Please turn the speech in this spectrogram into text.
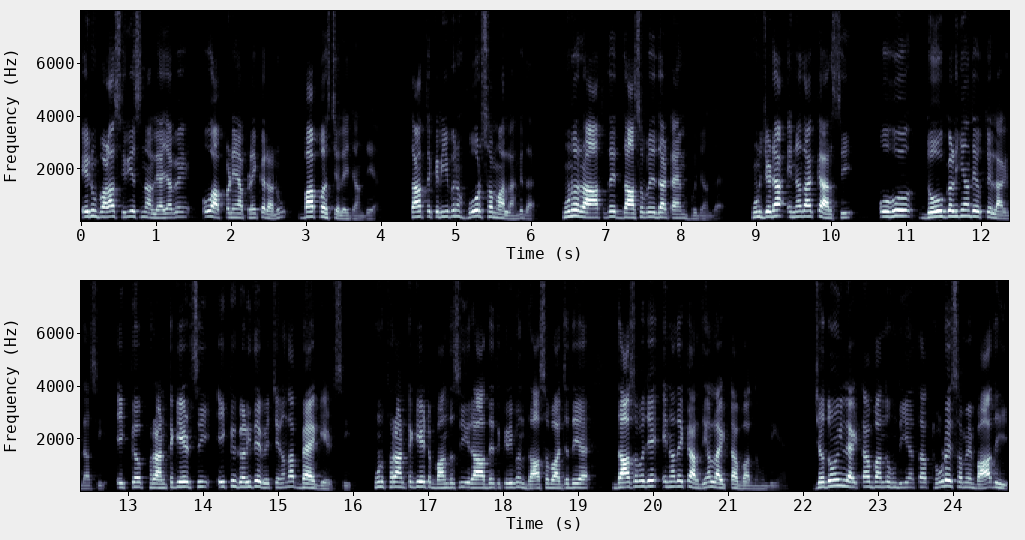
ਇਹਨੂੰ ਬੜਾ ਸੀਰੀਅਸ ਨਾ ਲਿਆ ਜਾਵੇ, ਉਹ ਆਪਣੇ ਆਪਣੇ ਘਰਾਂ ਨੂੰ ਵਾਪਸ ਚਲੇ ਜਾਂਦੇ ਆ। ਤਾਂ ਤਕਰੀਬਨ ਹੋਰ ਸਮਾਂ ਲੰਘਦਾ ਹੁਣ ਰਾਤ ਦੇ 10 ਵਜੇ ਦਾ ਟਾਈਮ ਹੋ ਜਾਂਦਾ ਹੁਣ ਜਿਹੜਾ ਇਹਨਾਂ ਦਾ ਘਰ ਸੀ ਉਹ ਦੋ ਗਲੀਆਂ ਦੇ ਉੱਤੇ ਲੱਗਦਾ ਸੀ। ਇੱਕ ਫਰੰਟ ਗੇਟ ਸੀ, ਇੱਕ ਗਲੀ ਦੇ ਵਿੱਚ ਇਹਨਾਂ ਦਾ ਬੈਕ ਗੇਟ ਸੀ। ਹੁਣ ਫਰੰਟ ਗੇਟ ਬੰਦ ਸੀ, ਰਾਤ ਦੇ ਤਕਰੀਬਨ 10 ਵੱਜਦੇ ਆ। 10 ਵਜੇ ਇਹਨਾਂ ਦੇ ਘਰ ਦੀਆਂ ਲਾਈਟਾਂ ਬੰਦ ਹੁੰਦੀਆਂ ਜਦੋਂ ਹੀ ਲਾਈਟਾਂ ਬੰਦ ਹੁੰਦੀਆਂ ਤਾਂ ਥੋੜੇ ਸਮੇਂ ਬਾਅਦ ਹੀ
